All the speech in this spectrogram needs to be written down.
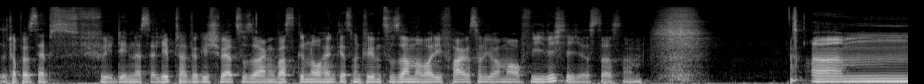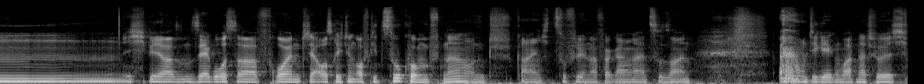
Ich glaube, selbst für den, das erlebt hat, wirklich schwer zu sagen, was genau hängt jetzt mit wem zusammen. Aber die Frage ist natürlich auch immer auch, wie wichtig ist das? Ne? Ähm, ich bin ja ein sehr großer Freund der Ausrichtung auf die Zukunft, ne? Und gar nicht zu viel in der Vergangenheit zu sein und die Gegenwart natürlich.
